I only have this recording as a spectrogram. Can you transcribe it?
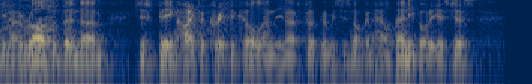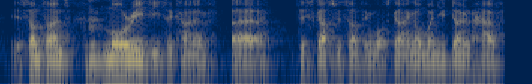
you know, rather than um, just being hypercritical and you know, which is not going to help anybody. It's just it's sometimes mm. more easy to kind of uh, discuss with something what's going on when you don't have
